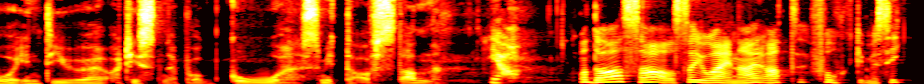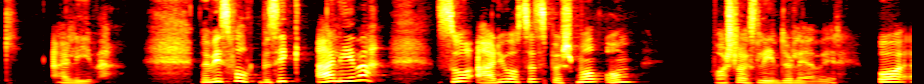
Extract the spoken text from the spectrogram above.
og intervjue artistene på god smitteavstand. Ja, og da sa altså Jo Einar at folkemusikk er livet. Men hvis folkemusikk er livet, så er det jo også et spørsmål om hva slags liv du lever. Og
